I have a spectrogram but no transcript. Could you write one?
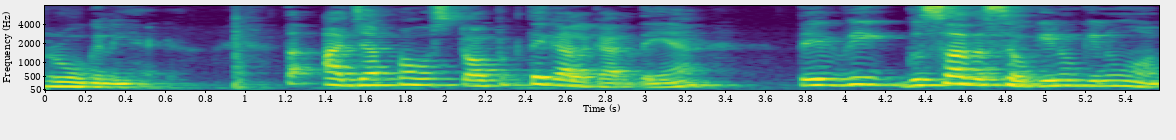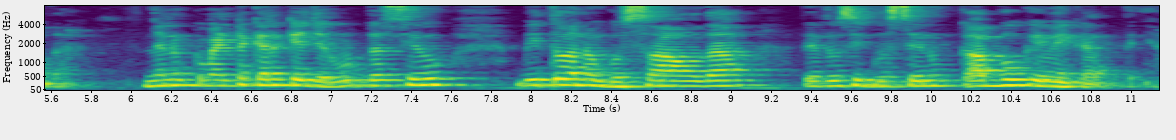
ਰੋਗ ਨਹੀਂ ਹੈਗਾ। ਤਾਂ ਅੱਜ ਆਪਾਂ ਉਸ ਟੌਪਿਕ ਤੇ ਗੱਲ ਕਰਦੇ ਆਂ ਤੇ ਵੀ ਗੁੱਸਾ ਦੱਸੋ ਕਿਹਨੂੰ ਕਿਹਨੂੰ ਆਉਂਦਾ। ਮੈਨੂੰ ਕਮੈਂਟ ਕਰਕੇ ਜਰੂਰ ਦੱਸਿਓ ਵੀ ਤੁਹਾਨੂੰ ਗੁੱਸਾ ਆਉਂਦਾ ਤੇ ਤੁਸੀਂ ਗੁੱਸੇ ਨੂੰ ਕਾਬੂ ਕਿਵੇਂ ਕਰਦੇ ਆ।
